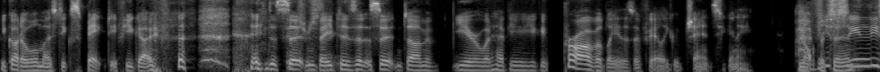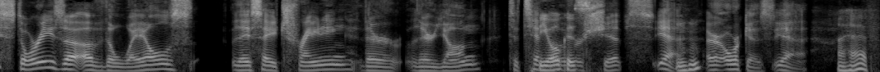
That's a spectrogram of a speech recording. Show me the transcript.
You've got to almost expect if you go into certain beaches at a certain time of year or what have you, you could probably there's a fairly good chance you're going to. Have return. you seen these stories of the whales they say training their their young to tip the orcas. over ships. Yeah, mm-hmm. or orcas. Yeah, I have.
